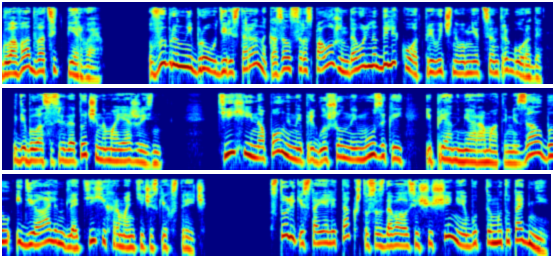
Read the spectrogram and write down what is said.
Глава 21. Выбранный Броуди ресторан оказался расположен довольно далеко от привычного мне центра города, где была сосредоточена моя жизнь. Тихий, наполненный приглушенной музыкой и пряными ароматами зал был идеален для тихих романтических встреч. Столики стояли так, что создавалось ощущение, будто мы тут одни.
